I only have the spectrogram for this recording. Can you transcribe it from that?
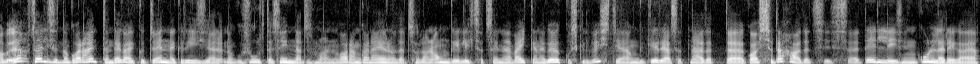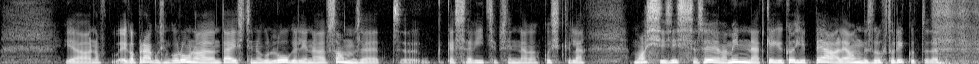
aga jah, selliseid nagu variante on tegelikult ju enne kriisi nagu suurtes linnades ma olen varem ka näinud, et sul on, ongi lihtsalt selline väikene köök kuskil püsti ja ongi kirjas, et näed, et kui asja tahad, et siis telli siin kulleriga ja ja noh, ega praegu siin koroona ajal on täiesti nagu loogiline samm see, et kes viitsib sinna kuskile massi sisse sööma minna, et keegi köhib peale ja ongi see õhtu rikutud, et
